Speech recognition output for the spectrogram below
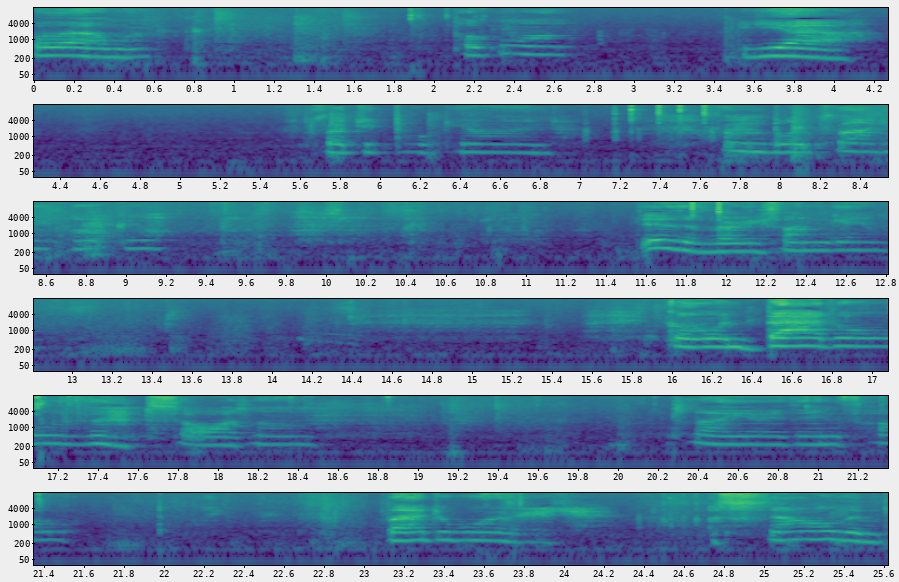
Oh, that one. Pokemon. Yeah. Project Pokemon. I'm play Project Pokemon. This is a very fun game. Going battles, it's awesome. Players info. Bad word. A thousand.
